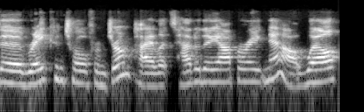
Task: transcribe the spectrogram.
the rate control from drone pilots, how do they operate now? Well,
